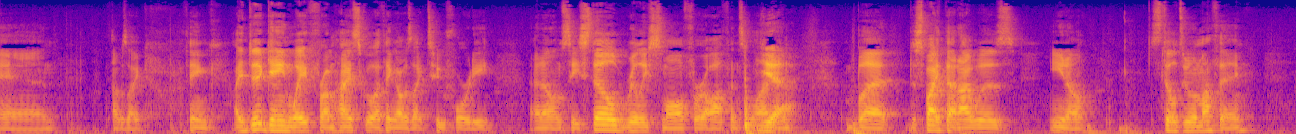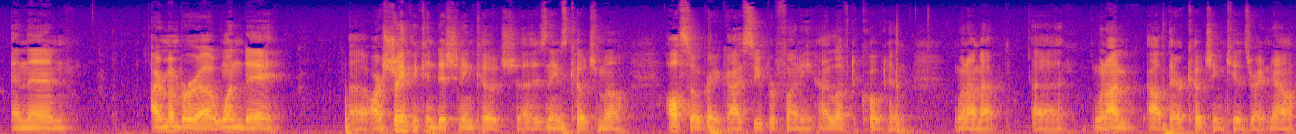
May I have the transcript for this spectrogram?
and I was like, I think I did gain weight from high school. I think I was like two forty at LMC, still really small for offensive lineman. Yeah. But despite that, I was you know still doing my thing, and then I remember uh, one day, uh, our strength and conditioning coach, uh, his name's Coach Mo, also a great guy, super funny. I love to quote him when I'm at uh, when I'm out there coaching kids right now,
